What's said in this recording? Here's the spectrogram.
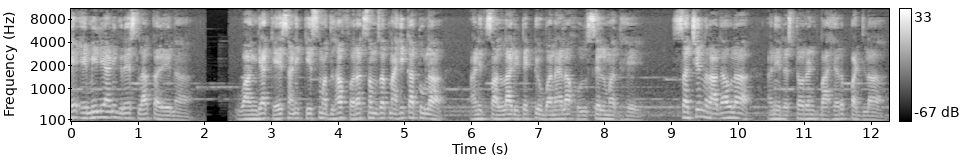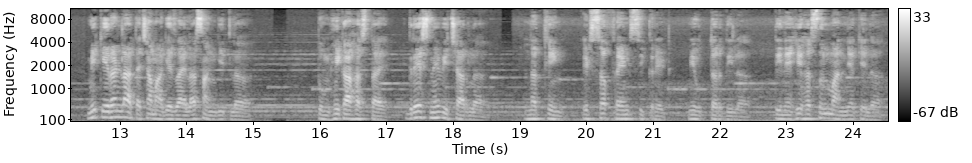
हे एमिली आणि ग्रेसला कळेना. वांग्या केस आणि केसमधला फरक समजत नाही का तुला? आणि चालला डिटेक्टिव्ह बनायला होलसेलमध्ये. सचिन रागावला आणि रेस्टॉरंट बाहेर पडला. मी किरणला त्याच्यामागे जायला सांगितलं. तुम्ही का हसताय? ग्रेसने विचारलं. Nothing. It's a friend secret मी उत्तर दिलं. तिनेही हसून मान्य केलं.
